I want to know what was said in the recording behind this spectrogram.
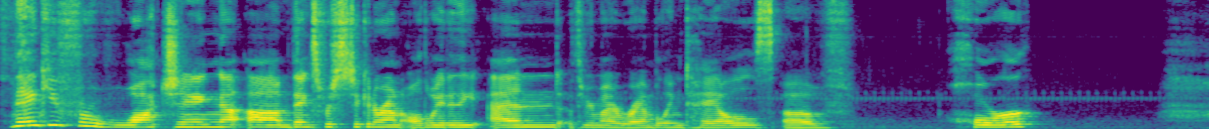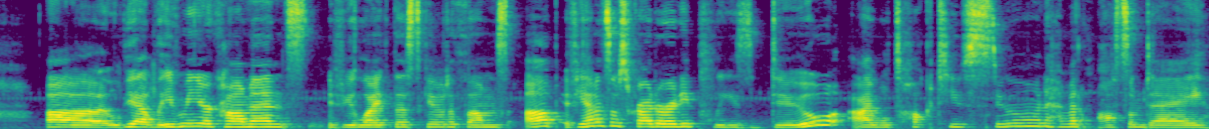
Thank you for watching. Um, thanks for sticking around all the way to the end through my rambling tales of horror. Uh, yeah, leave me your comments. If you like this, give it a thumbs up. If you haven't subscribed already, please do. I will talk to you soon. Have an awesome day.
